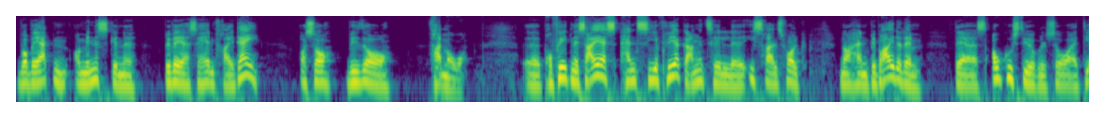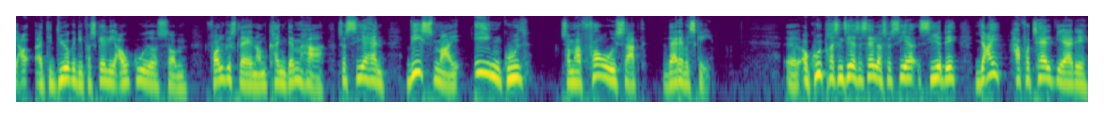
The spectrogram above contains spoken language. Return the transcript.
hvor verden og menneskene bevæger sig hen fra i dag, og så videre fremover. Øh, profeten Esajas, han siger flere gange til øh, Israels folk, når han bebrejder dem deres afgudstyrkelse, og at de, at de dyrker de forskellige afguder, som folkeslagene omkring dem har, så siger han, vis mig en Gud, som har forudsagt, hvad der vil ske. Øh, og Gud præsenterer sig selv og så siger, siger det, jeg har fortalt jer det,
